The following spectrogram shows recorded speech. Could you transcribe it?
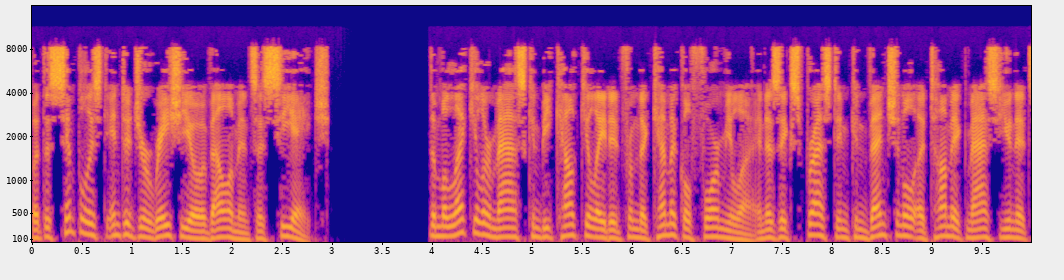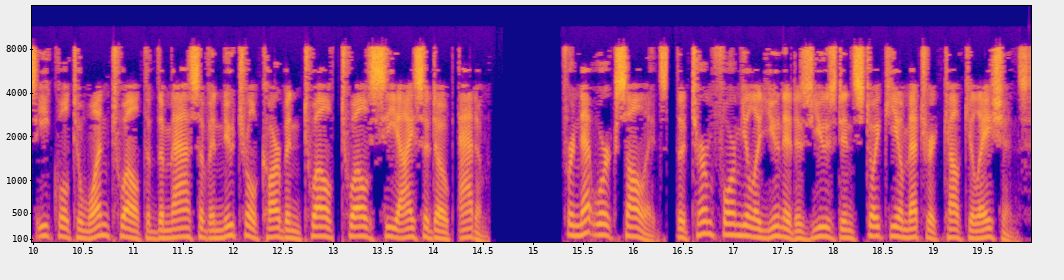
but the simplest integer ratio of elements is CH. The molecular mass can be calculated from the chemical formula and is expressed in conventional atomic mass units equal to 1 12th of the mass of a neutral carbon-12 12C isotope atom. For network solids, the term formula unit is used in stoichiometric calculations.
